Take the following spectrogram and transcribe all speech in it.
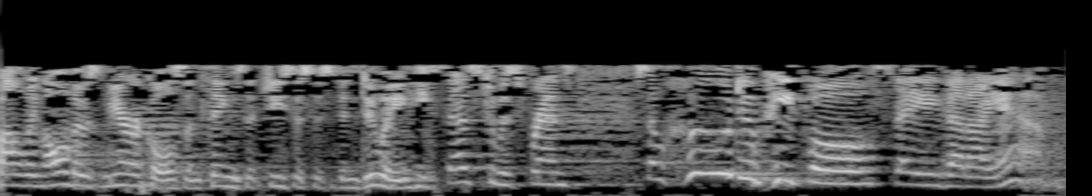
following all those miracles and things that Jesus has been doing, he says to his friends, So who do people say that I am?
